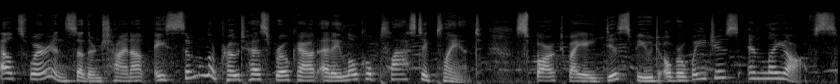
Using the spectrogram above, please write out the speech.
Elsewhere in southern China, a similar protest broke out at a local plastic plant, sparked by a dispute over wages and layoffs.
